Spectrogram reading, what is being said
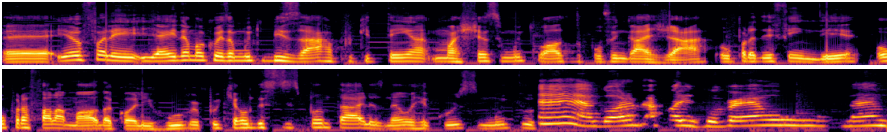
É, e eu falei, e ainda é uma coisa muito bizarra, porque tem uma chance muito alta do povo engajar, ou para defender, ou para falar mal da Colin Hoover, porque é um desses espantalhos, né? Um recurso muito. É, agora a Colin Hoover é o. né?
